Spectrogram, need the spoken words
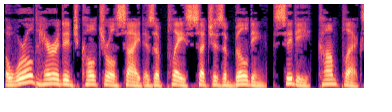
A World Heritage Cultural Site is a place such as a building, city, complex,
